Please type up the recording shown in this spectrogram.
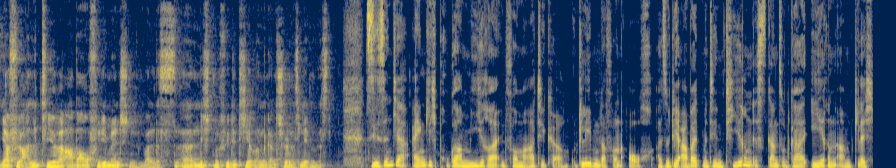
ja, für alle Tiere, aber auch für die Menschen, weil das äh, nicht nur für die Tiere ein ganz schönes Leben ist. Sie sind ja eigentlich Programmierer, Informatiker und leben davon auch. Also die Arbeit mit den Tieren ist ganz und gar ehrenamtlich.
